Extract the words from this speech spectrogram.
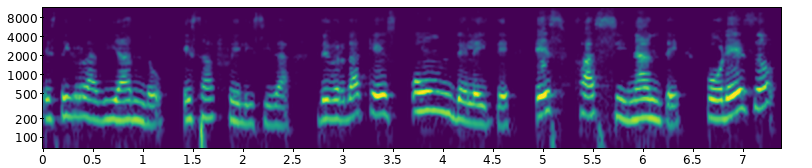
esté irradiando esa felicidad. De verdad que es un deleite, es fascinante. Por eso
